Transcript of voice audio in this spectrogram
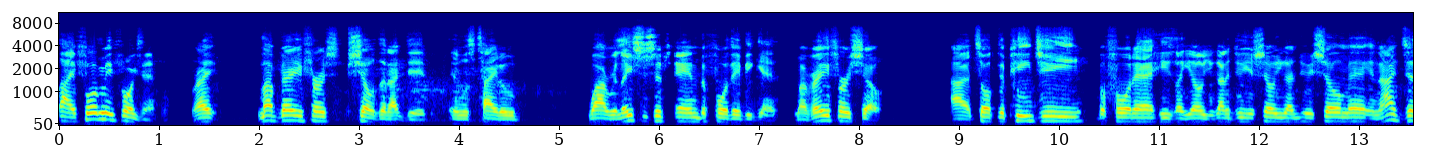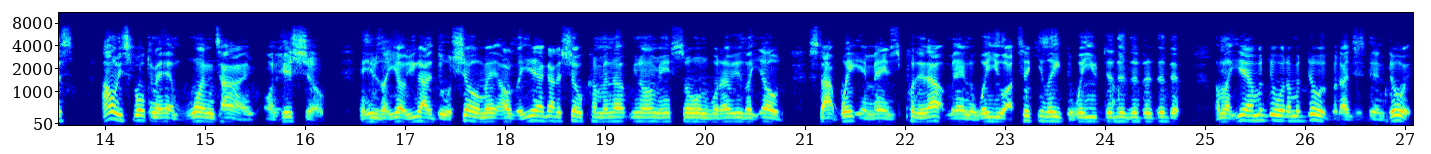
like for me, for example, right? My very first show that I did, it was titled "Why Relationships End Before They Begin." My very first show. I talked to PG before that. He's like, "Yo, you got to do your show. You got to do your show, man." And I just, I only spoken to him one time on his show, and he was like, "Yo, you got to do a show, man." I was like, "Yeah, I got a show coming up. You know what I mean? Soon, whatever." He's like, "Yo, stop waiting, man. Just put it out, man. The way you articulate, the way you did it." I'm like, "Yeah, I'm gonna do it. I'm gonna do it," but I just didn't do it.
